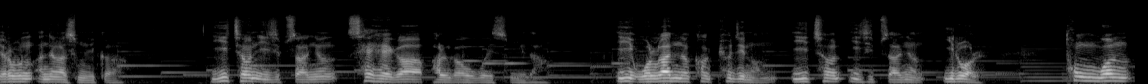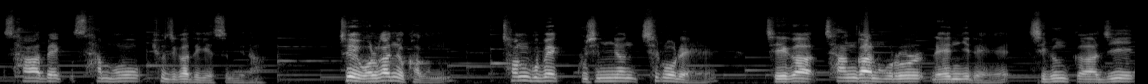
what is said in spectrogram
여러분 안녕하십니까? 2024년 새해가 밝아오고 있습니다. 이 월간역학 표지는 2024년 1월 통권 403호 표지가 되겠습니다. 저희 월간역학은 1990년 7월에 제가 창간호를 낸 이래 지금까지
